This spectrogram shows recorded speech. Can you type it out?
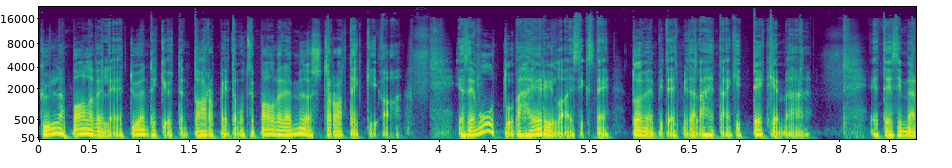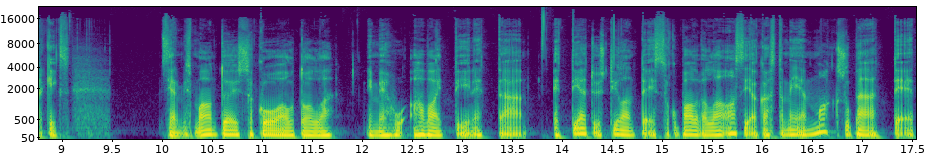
kyllä palvelee työntekijöiden tarpeita, mutta se palvelee myös strategiaa. Ja se muuttuu vähän erilaisiksi ne toimenpiteet, mitä lähdetäänkin tekemään. Et esimerkiksi siellä, missä mä oon töissä K-autolla, niin me havaittiin, että, että tietyissä tilanteissa, kun palvellaan asiakasta, meidän maksupäätteet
